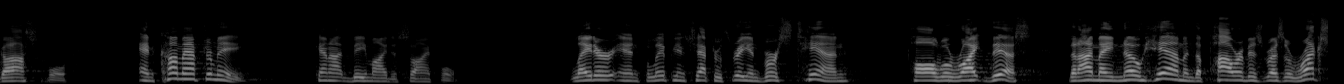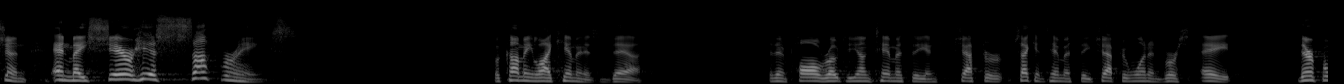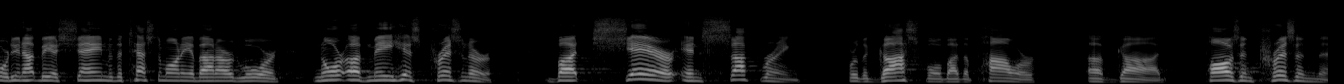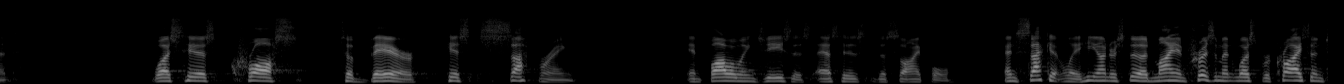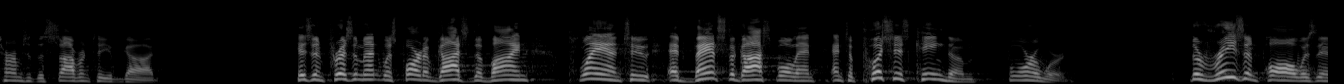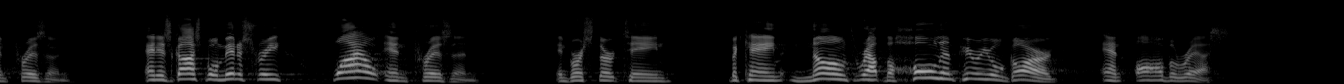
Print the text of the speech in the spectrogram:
gospel and come after me cannot be my disciple. Later in Philippians chapter 3 and verse 10, Paul will write this that I may know him and the power of his resurrection and may share his sufferings, becoming like him in his death. And then Paul wrote to young Timothy in chapter 2 Timothy chapter 1 and verse 8, Therefore do not be ashamed of the testimony about our Lord, nor of me his prisoner, but share in suffering for the gospel by the power of God. Paul's imprisonment was his cross to bear, his suffering in following Jesus as his disciple. And secondly, he understood my imprisonment was for Christ in terms of the sovereignty of God. His imprisonment was part of God's divine plan to advance the gospel and, and to push his kingdom forward. The reason Paul was in prison and his gospel ministry while in prison, in verse 13, became known throughout the whole imperial guard and all the rest.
